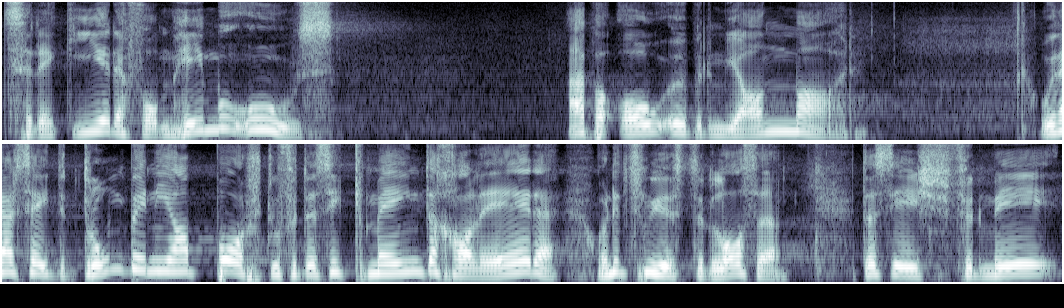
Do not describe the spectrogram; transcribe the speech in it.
zu regieren, vom Himmel aus. Eben auch über Myanmar. Und er sagt, darum bin ich Apostel, für das ich Gemeinden lehren kann. Und jetzt müsst ihr hören. Das ist für mich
